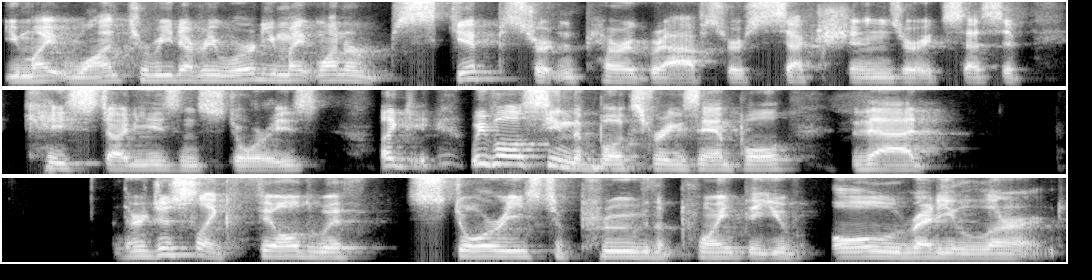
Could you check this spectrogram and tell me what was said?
You might want to read every word, you might want to skip certain paragraphs or sections or excessive case studies and stories. Like we've all seen the books, for example, that they're just like filled with stories to prove the point that you've already learned.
